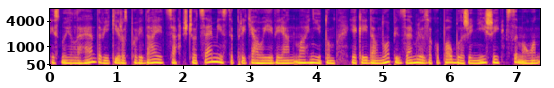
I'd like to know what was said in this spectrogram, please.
існує легенда, в якій розповідається, що це місце притягує вірян магнітом, який давно під землю закопав блаженніший Симеон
